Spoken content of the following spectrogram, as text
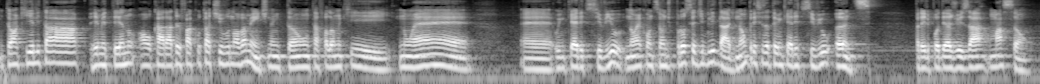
Então aqui ele está remetendo ao caráter facultativo novamente, né? Então está falando que não é, é, o inquérito civil não é condição de procedibilidade, não precisa ter o um inquérito civil antes para ele poder ajuizar uma ação.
